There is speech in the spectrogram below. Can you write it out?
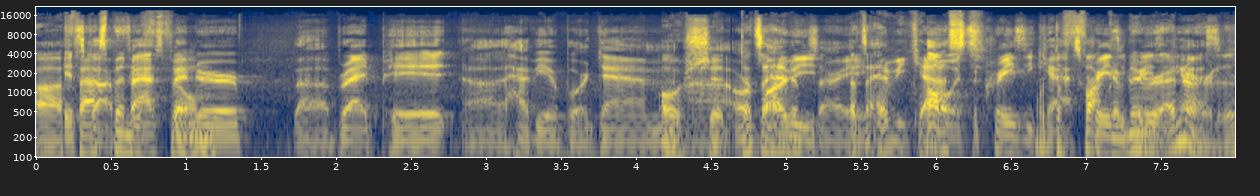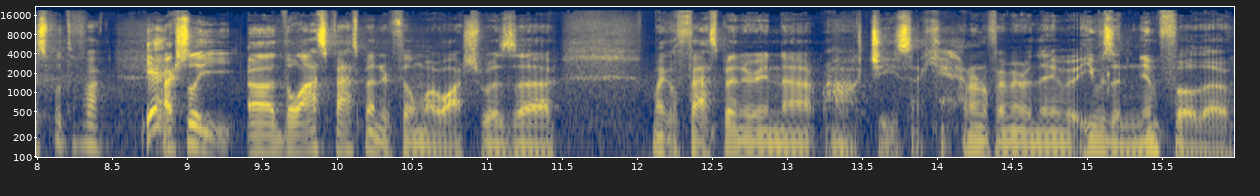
uh it's fassbender, got. Fassbender, uh, Brad Pitt, uh, Javier Bardem. Oh shit! uh, that's a heavy. sorry. That's a heavy cast. Oh, it's a crazy what cast. The fuck? Crazy, I've never, crazy I've never heard of this. What the fuck? Yeah. Actually, uh, the last Fassbender film I watched was uh, Michael Fassbender in. Uh, oh, jeez, I can't. I don't know if I remember the name of it. He was a nympho though,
